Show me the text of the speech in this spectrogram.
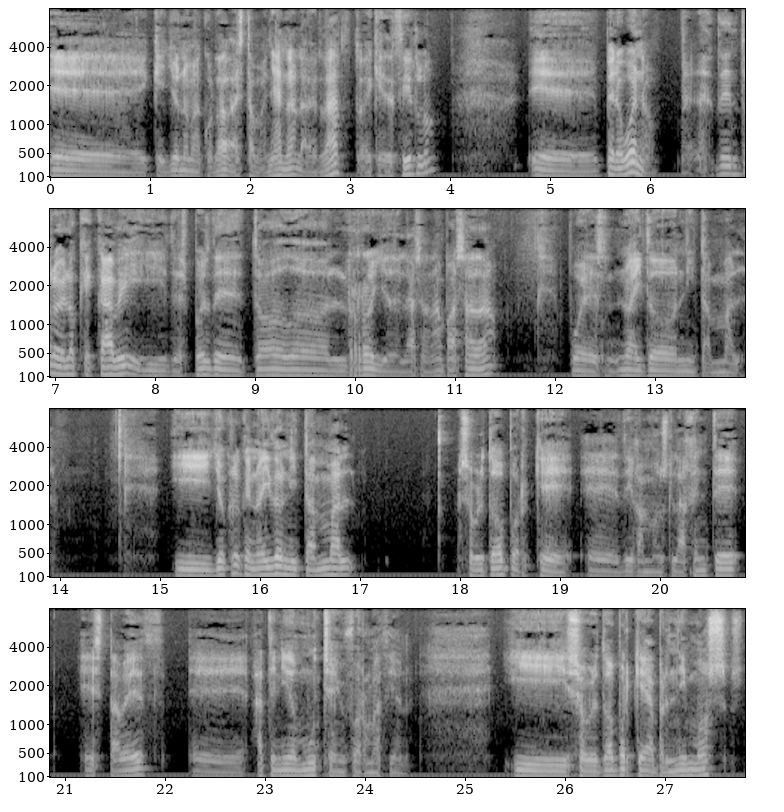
eh, que yo no me acordaba esta mañana la verdad hay que decirlo. Eh, pero bueno dentro de lo que cabe y después de todo el rollo de la semana pasada pues no ha ido ni tan mal. Y yo creo que no ha ido ni tan mal sobre todo porque eh, digamos la gente esta vez eh, ha tenido mucha información. Y sobre todo porque aprendimos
